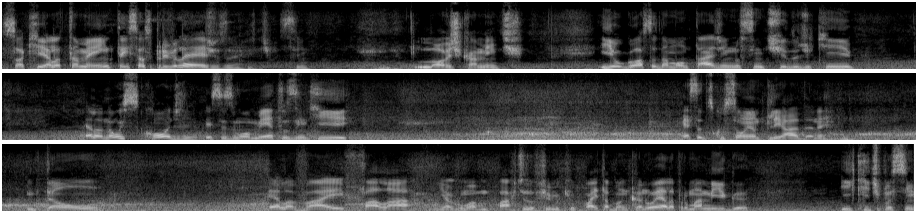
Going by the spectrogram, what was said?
Só que ela também tem seus privilégios, né? Tipo assim, logicamente. E eu gosto da montagem no sentido de que ela não esconde esses momentos em que essa discussão é ampliada, né? Então, ela vai falar em alguma parte do filme que o pai tá bancando ela para uma amiga e que tipo assim,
